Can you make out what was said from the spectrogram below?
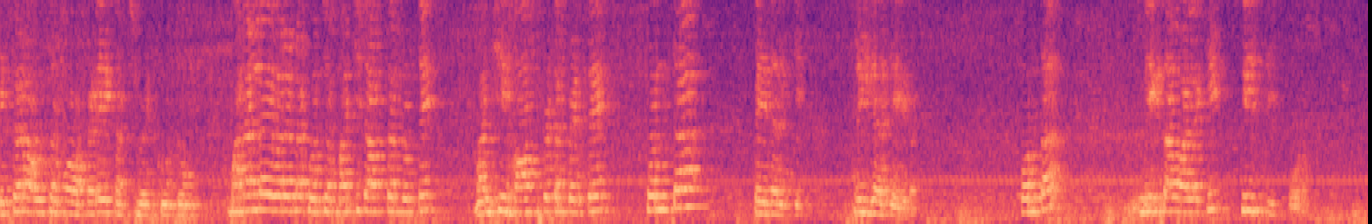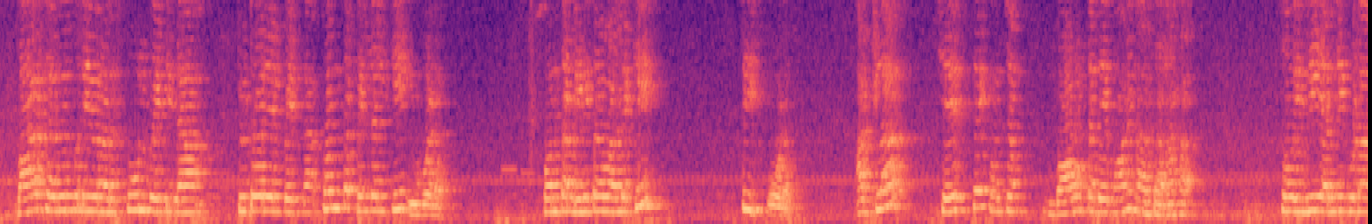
ఎక్కడ అవసరమో అక్కడే ఖర్చు పెట్టుకుంటూ మనల్లో ఎవరైనా కొంచెం మంచి డాక్టర్లు ఉంటే మంచి హాస్పిటల్ పెడితే కొంత పేదలకి ఫ్రీగా చేయడం కొంత మిగతా వాళ్ళకి ఫీజు తీసుకోవడం. బాగా చదువుకునే వాళ్ళ స్కూల్ పెట్టినా ట్యూటోరియల్ పెట్టినా కొంత పిల్లలకి ఇవ్వడం కొంత మిగతా వాళ్ళకి తీసుకోవడం. అట్లా చేస్తే కొంచెం బాగుంటుందేమో అని నా సలహా. సో ఇవి అన్నీ కూడా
